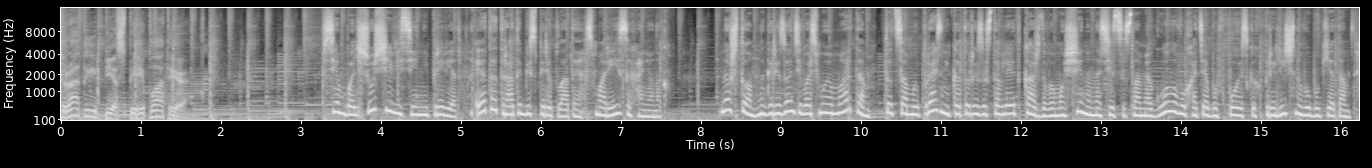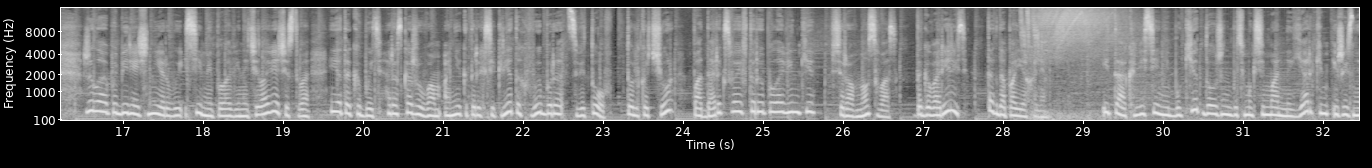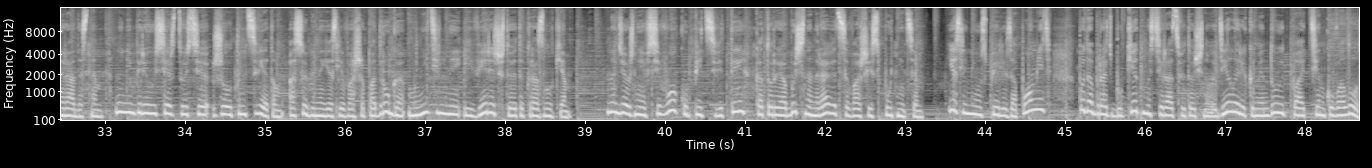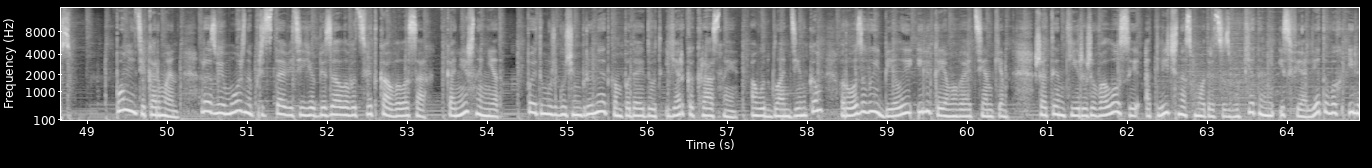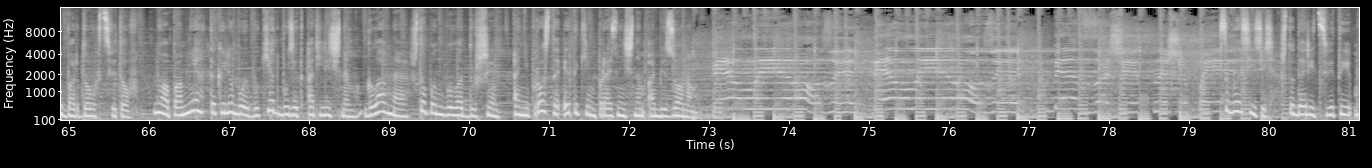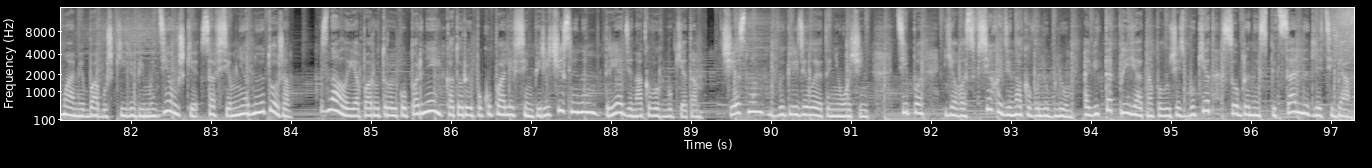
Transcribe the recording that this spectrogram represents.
Траты без переплаты. Всем большущий весенний привет. Это «Траты без переплаты» с Марией Саханенок. Ну что, на горизонте 8 марта – тот самый праздник, который заставляет каждого мужчину носиться сломя голову хотя бы в поисках приличного букета. Желая поберечь нервы сильной половины человечества, я так и быть расскажу вам о некоторых секретах выбора цветов. Только чур, подарок своей второй половинке все равно с вас. Договорились? Тогда поехали. Итак, весенний букет должен быть максимально ярким и жизнерадостным, но не переусердствуйте желтым цветом, особенно если ваша подруга мнительная и верит, что это к разлуке. Надежнее всего купить цветы, которые обычно нравятся вашей спутнице. Если не успели запомнить, подобрать букет мастера цветочного дела рекомендуют по оттенку волос. Помните Кармен? Разве можно представить ее без алого цветка в волосах? Конечно, нет – Поэтому жгучим брюнеткам подойдут ярко-красные, а вот блондинкам – розовые, белые или кремовые оттенки. Шатенки и рыжеволосые отлично смотрятся с букетами из фиолетовых или бордовых цветов. Ну а по мне, так и любой букет будет отличным. Главное, чтобы он был от души, а не просто этаким праздничным обезоном. Согласитесь, что дарить цветы маме, бабушке и любимой девушке совсем не одно и то же. Знала я пару-тройку парней, которые покупали всем перечисленным три одинаковых букета. Честно, выглядело это не очень. Типа «я вас всех одинаково люблю», а ведь так приятно получить букет, собранный специально для тебя.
